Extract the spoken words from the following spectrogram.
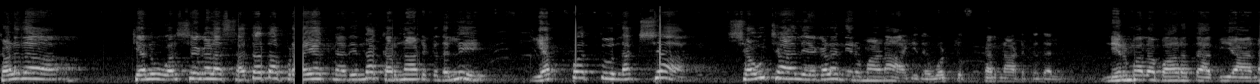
ಕಳೆದ ಕೆಲವು ವರ್ಷಗಳ ಸತತ ಪ್ರಯತ್ನದಿಂದ ಕರ್ನಾಟಕದಲ್ಲಿ ಎಪ್ಪತ್ತು ಲಕ್ಷ ಶೌಚಾಲಯಗಳ ನಿರ್ಮಾಣ ಆಗಿದೆ ಒಟ್ಟು ಕರ್ನಾಟಕದಲ್ಲಿ. ನಿರ್ಮಲ ಭಾರತ ಅಭಿಯಾನ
